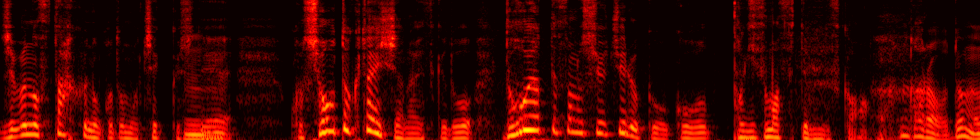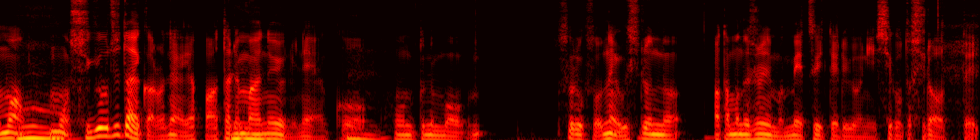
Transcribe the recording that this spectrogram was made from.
自分のスタッフのこともチェックして、うん。こう聖徳太子じゃないですけどどうやってその集中力をこう研ぎ澄ませてるんですか？だろう。でもまあ、うん。もう修行時代からねやっぱ当たり前のようにね、こう、うん。本当にもうそれこそね後ろの頭の後ろにも目ついてるように仕事しろって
